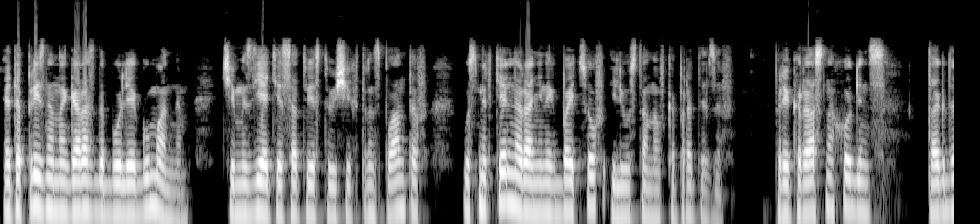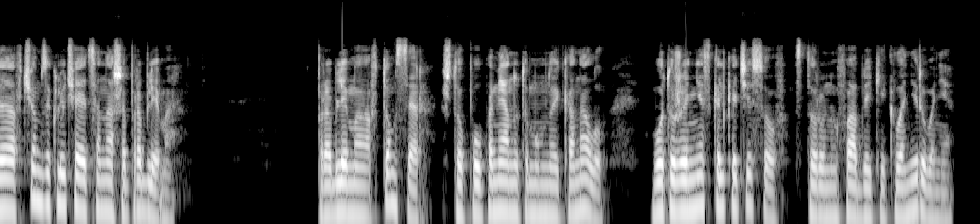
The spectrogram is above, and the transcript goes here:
Это признано гораздо более гуманным, чем изъятие соответствующих трансплантов у смертельно раненых бойцов или установка протезов. Прекрасно, Хоггинс. Тогда в чем заключается наша проблема? Проблема в том, сэр, что по упомянутому мной каналу вот уже несколько часов в сторону фабрики клонирования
